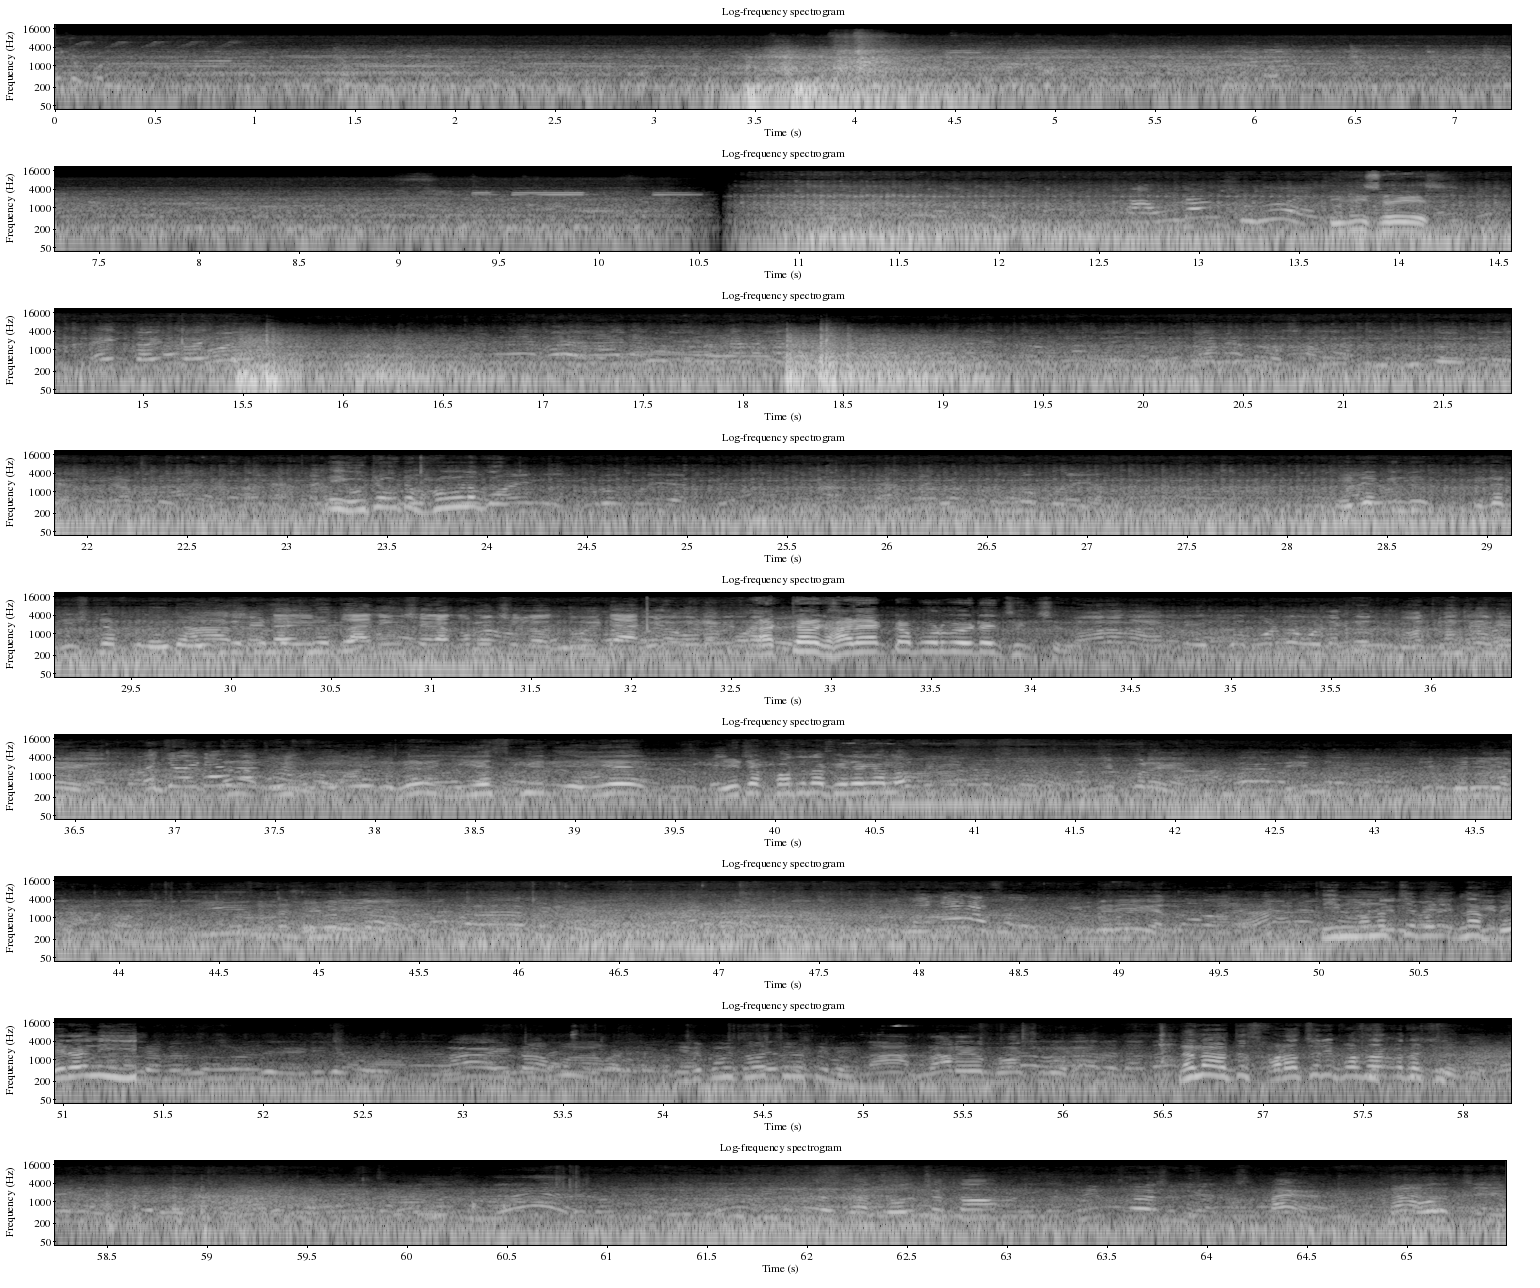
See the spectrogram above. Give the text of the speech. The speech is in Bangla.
দিকে পড়বে তিরিশ হয়ে গেছে। এই ওইটা ওটা ভাঙো না তো? এটা কিন্তু এটা ডিস্টার্ব করল ওইটা না, ওইদিকে সেটাই প্ল্যানিং সেরকমই ছিল দুইটা একই দিকে একটার ঘাড়ে একটা পড়বে ওইটাই ঠিক ছিল। না না না একটা পড়বে ওইটা কিন্তু মাঝখান থেকে ভেঙে গেল। না না ওই ইএসপির ইয়ে এটা কতটা বেড়ে গেল? চিপ করে গেল। তিন তিন বেরিয়ে গেছে তিন বেরিয়ে গেল। তিন মনে হচ্ছে না বেরোনি এরকমই তো হচ্ছিল তিনি? না না ছিল তো সরাসরি বসার কথা ছিল। চলছে তো। হ্যাঁ। চলছে।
